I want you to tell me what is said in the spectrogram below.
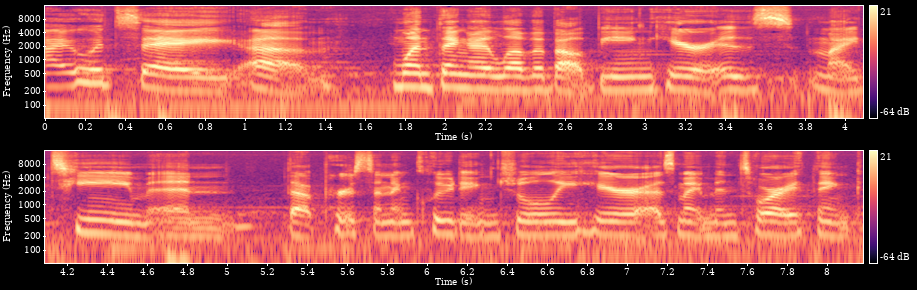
I would say um, one thing I love about being here is my team and that person, including Julie here as my mentor. I think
